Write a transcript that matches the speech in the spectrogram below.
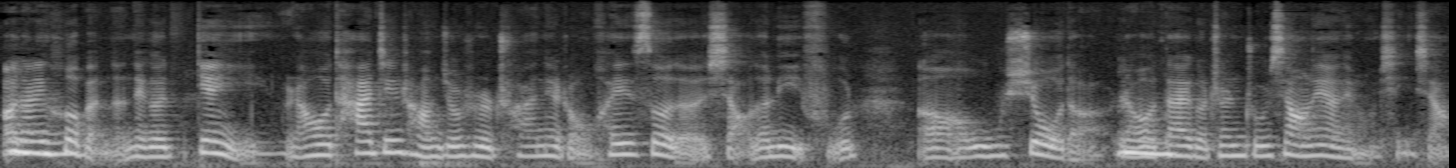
奥黛丽·赫本的那个电影，然后她经常就是穿那种黑色的小的礼服，呃，无袖的，然后戴个珍珠项链那种形象。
